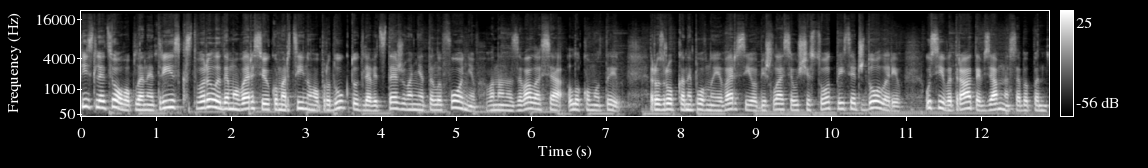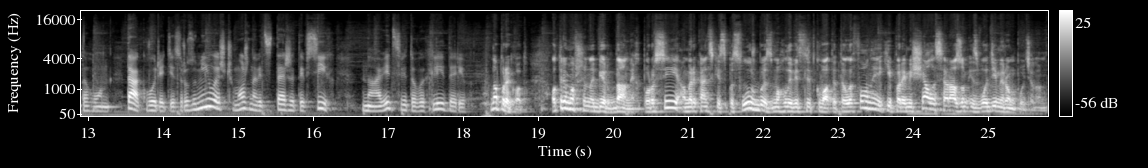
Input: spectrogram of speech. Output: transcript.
Після цього Пленетріск створили демоверсію комерційного продукту для відстежування телефонів. Вона називалася Локомотив. Розробка неповної версії обійшлася у 600 тисяч доларів. Усі витрати взяв на себе Пентагон. Так в уряді зрозуміли, що можна відстежити всіх, навіть світових лідерів. Наприклад, отримавши набір даних по Росії, американські спецслужби змогли відслідкувати телефони, які переміщалися разом із Владіміром Путіним.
